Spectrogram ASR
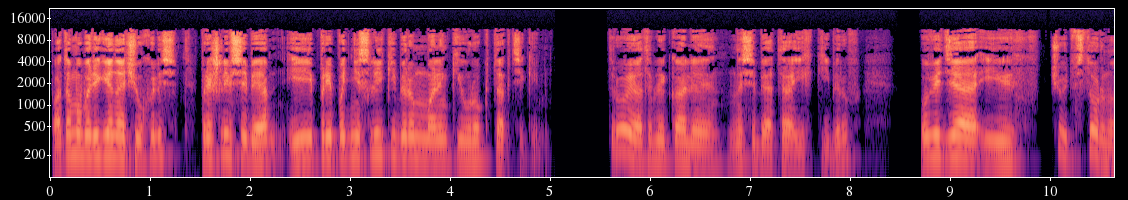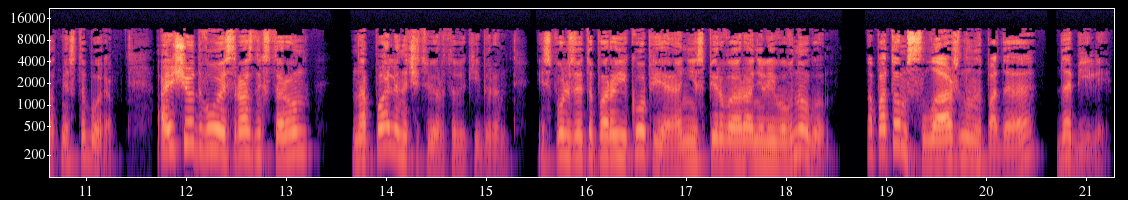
Потом аборигены очухались, пришли в себя и преподнесли киберам маленький урок тактики. Трое отвлекали на себя троих киберов, уведя их чуть в сторону от места боя. А еще двое с разных сторон напали на четвертого кибера. Используя топоры и копья, они сперва ранили его в ногу, а потом, слажно нападая, добили.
